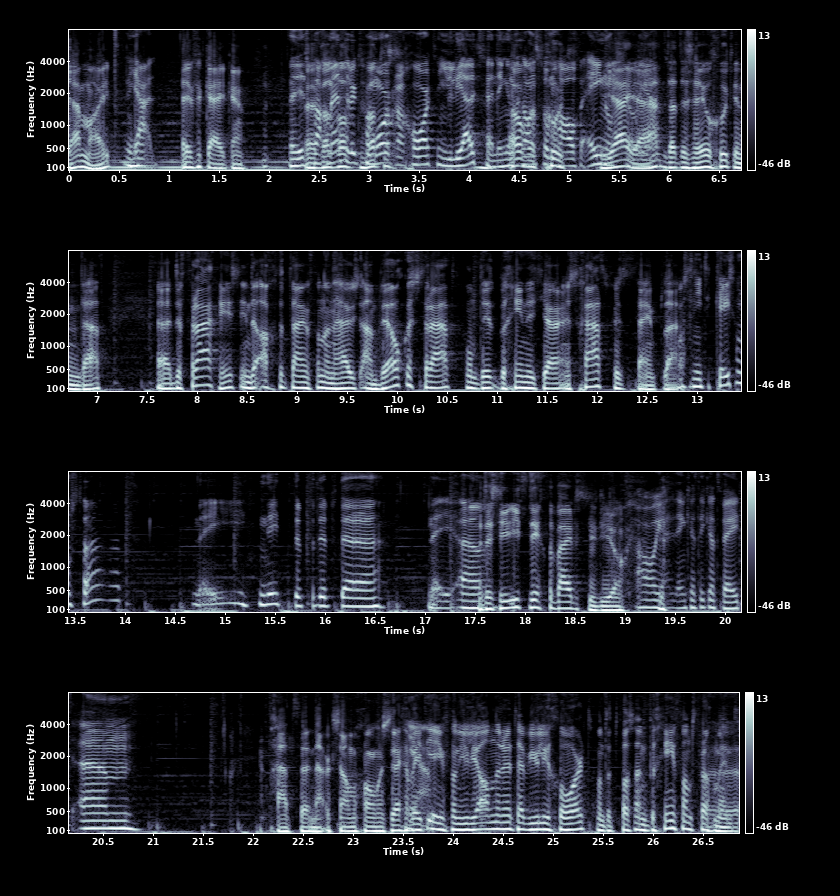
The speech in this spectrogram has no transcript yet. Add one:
ja, Mike. Ja. Even kijken. Nee, dit fragment heb ik vanmorgen is... gehoord in jullie uitzending. En oh, dan was het om half één of ja, zo. Ja, ja, dat is heel goed inderdaad. Uh, de vraag is, in de achtertuin van een huis aan welke straat vond dit begin dit jaar een schaatswedstrijd plaats? Was het niet de Keesomstraat? Nee, niet de... de, de nee, um... Het is hier iets dichter bij de studio. Oh ja, ik denk dat ik dat weet. Um... Het gaat, uh, nou ik zou hem gewoon zeggen. Ja. Weet een van jullie anderen het? Hebben jullie gehoord? Want het was aan het begin van het fragment. Uh,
